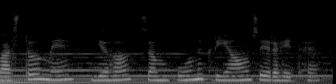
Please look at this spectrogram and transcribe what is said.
वास्तव में यह संपूर्ण क्रियाओं से रहित है।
